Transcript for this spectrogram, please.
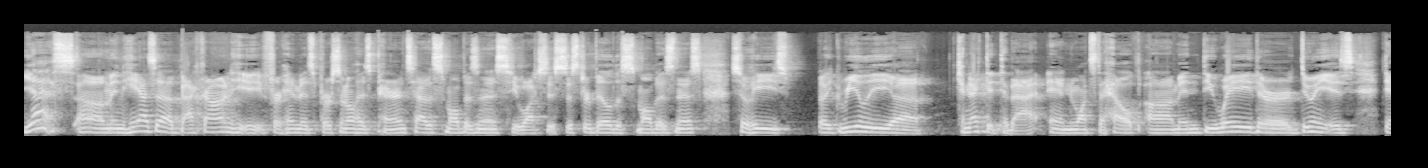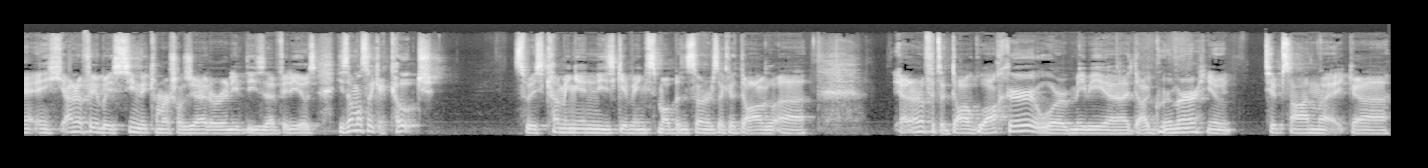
Yes um, and he has a background. He, for him is personal. His parents had a small business. He watched his sister build a small business. So he's like really uh, connected to that and wants to help. Um, and the way they're doing it is, I don't know if anybody's seen the commercials yet or any of these uh, videos. He's almost like a coach. So he's coming in, he's giving small business owners like a dog. Uh, I don't know if it's a dog walker or maybe a dog groomer. You know, tips on like uh,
